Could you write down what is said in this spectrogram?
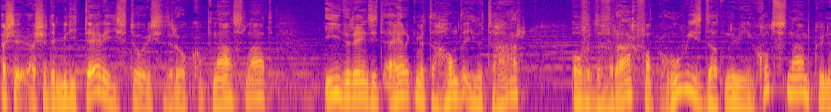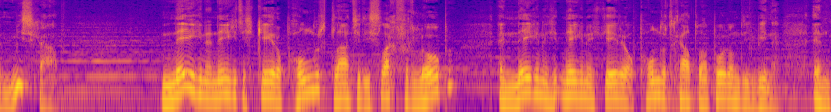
Als je, als je de militaire historici er ook op naslaat, iedereen zit eigenlijk met de handen in het haar over de vraag van hoe is dat nu in godsnaam kunnen misgaan? 99 keer op 100 laat je die slag verlopen. En 99 keer op 100 gaat Napoleon die winnen. En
